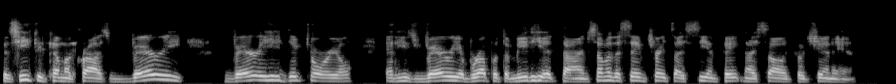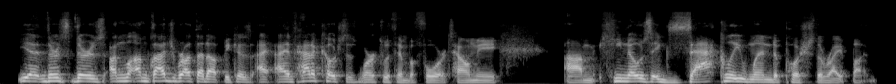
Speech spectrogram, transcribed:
because he could come across very, very dictatorial and he's very abrupt with the media at times. Some of the same traits I see in Payton, I saw in Coach Shanahan. Yeah, there's, there's. I'm, I'm glad you brought that up because I, I've had a coach that's worked with him before tell me um, he knows exactly when to push the right buttons.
